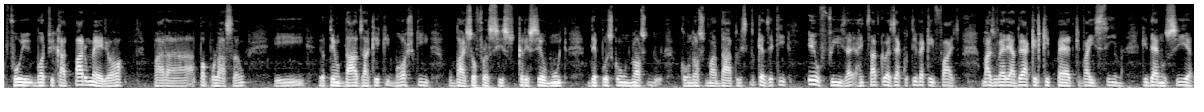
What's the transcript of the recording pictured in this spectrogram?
foi modificado para o melhor, para a população e eu tenho dados aqui que mostram que o bairro São Francisco cresceu muito depois com o nosso, com o nosso mandato. Isso não quer dizer que eu fiz, a gente sabe que o executivo é quem faz, mas o vereador é aquele que pede, que vai em cima, que denuncia.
